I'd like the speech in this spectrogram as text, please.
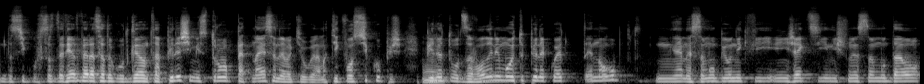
да си създаде две ръце да го отгледам това пиле, ще ми струва 15 лева килограма. Ти какво си купиш? Uh-huh. Пилето от завода или моето пиле, което е много... Не, не съм му бил никакви инжекции, нищо не съм му давал.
